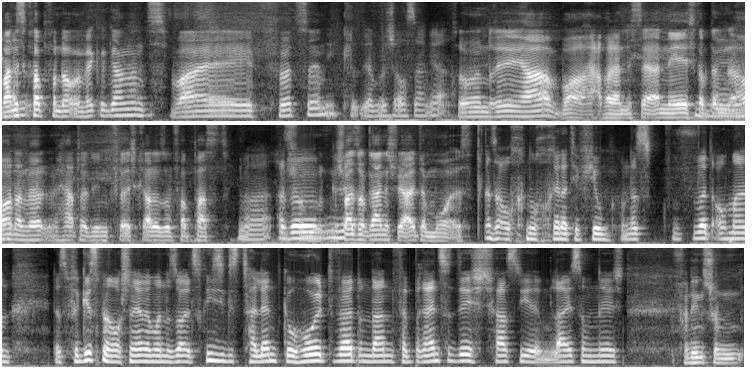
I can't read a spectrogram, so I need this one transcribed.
Wann also, ist Klopp von Dortmund weggegangen? 2014? Ja, würde ich auch sagen, ja. So ein Dreh, ja. Boah, aber dann ist er, nee, ich glaube, dann, oh, dann hat er den vielleicht gerade so verpasst. Ja, also, ich weiß auch gar nicht, wie alt der Moor ist. Also auch noch relativ jung. Und das wird auch mal, das vergisst man auch schnell, wenn man so als riesiges Talent geholt wird und dann verbrennst du dich, hast die Leistung nicht. Verdienst schon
